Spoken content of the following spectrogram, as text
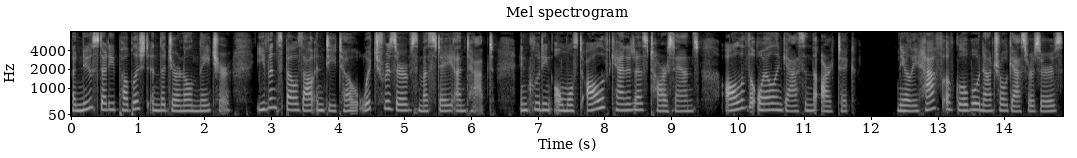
A new study published in the journal Nature even spells out in detail which reserves must stay untapped, including almost all of Canada's tar sands, all of the oil and gas in the Arctic, nearly half of global natural gas reserves,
